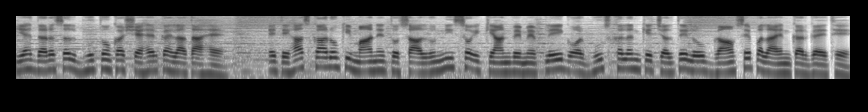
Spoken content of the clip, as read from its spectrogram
यह दरअसल भूतों का शहर कहलाता है। इतिहासकारों की माने तो साल उन्नीस सौ इक्यानवे में प्लेग और भूस्खलन के चलते लोग गाँव से पलायन कर गए थे।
